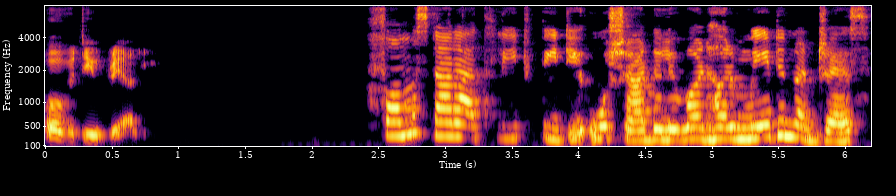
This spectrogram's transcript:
Over to you, Priyali. Former star athlete PT Usha delivered her maiden address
